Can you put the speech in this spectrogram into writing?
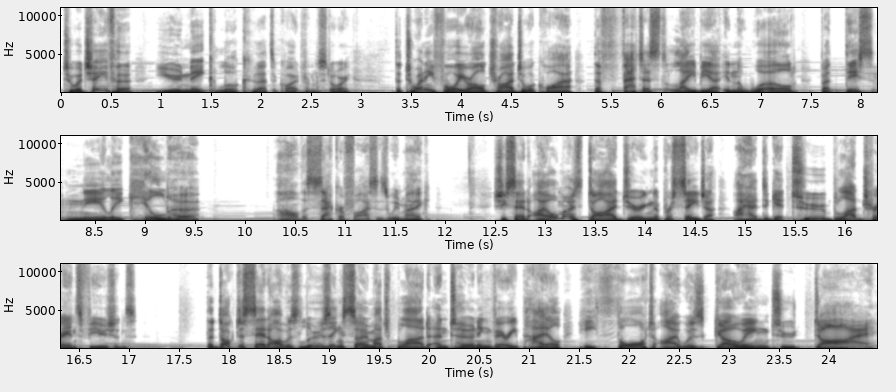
To achieve her unique look, that's a quote from the story, the 24 year old tried to acquire the fattest labia in the world, but this nearly killed her. Oh, the sacrifices we make. She said, I almost died during the procedure. I had to get two blood transfusions. The doctor said I was losing so much blood and turning very pale, he thought I was going to die.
